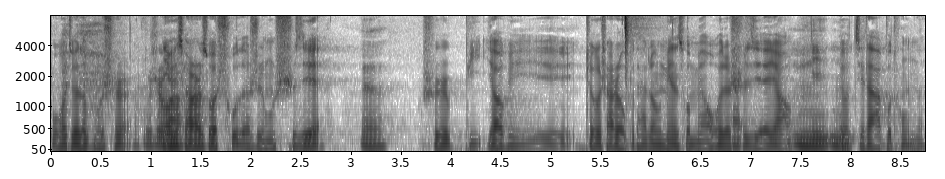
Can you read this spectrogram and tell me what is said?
我觉得不是，不是，因为乔尔所处的这种世界，嗯，是比要比这个杀手不太冷面所描绘的世界要有极大不同的。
